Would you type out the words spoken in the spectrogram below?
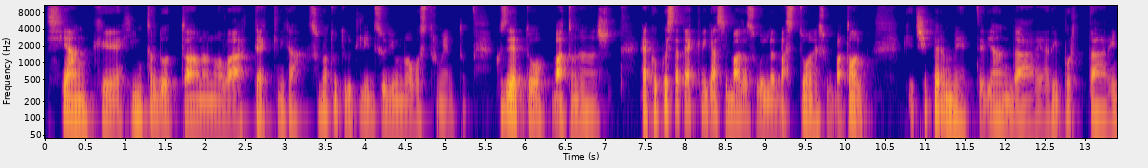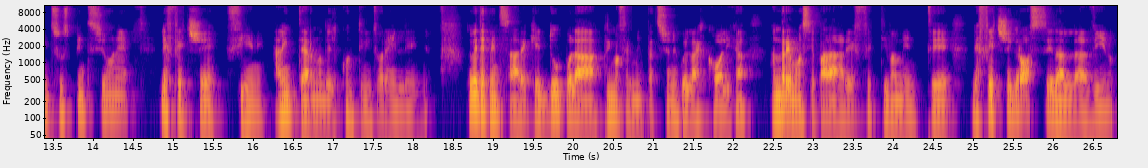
si è anche introdotta una nuova tecnica, soprattutto l'utilizzo di un nuovo strumento, cosiddetto batonnage. Ecco, questa tecnica si basa sul bastone, sul baton, che ci permette di andare a riportare in sospensione le fecce fini all'interno del contenitore in legno. Dovete pensare che dopo la prima fermentazione, quella alcolica, andremo a separare effettivamente le fecce grosse dal vino.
